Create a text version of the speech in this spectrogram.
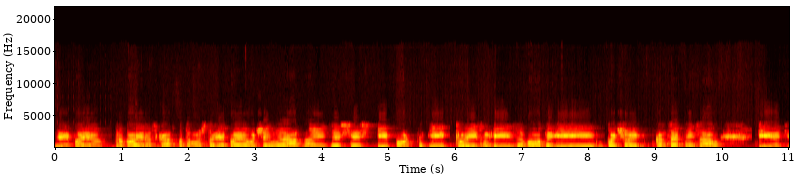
Лепая другой рассказ, потому что Лепая очень разная. Здесь есть и порт, и туризм, и заводы, и большой концертный зал. И эти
